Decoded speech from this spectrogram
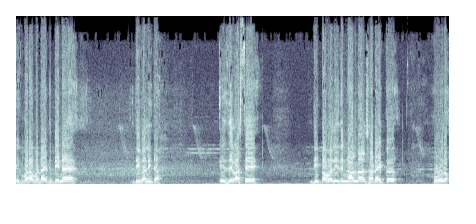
ਇੱਕ ਬੜਾ ਵੱਡਾ ਇੱਕ ਦਿਨ ਹੈ ਦੀਵਾਲੀ ਦਾ। ਇਸ ਦੇ ਵਾਸਤੇ ਦੀਪਾਵਲੀ ਦੇ ਨਾਲ ਨਾਲ ਸਾਡਾ ਇੱਕ ਹੋਰ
